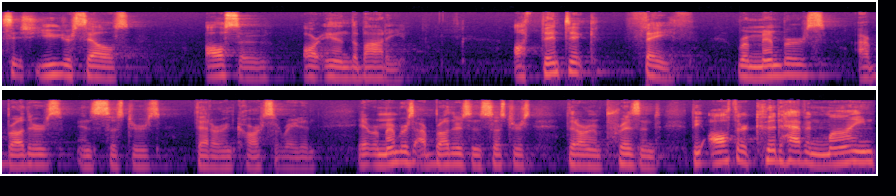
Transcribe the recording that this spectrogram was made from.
since you yourselves also are in the body. Authentic faith remembers our brothers and sisters that are incarcerated. It remembers our brothers and sisters that are imprisoned. The author could have in mind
